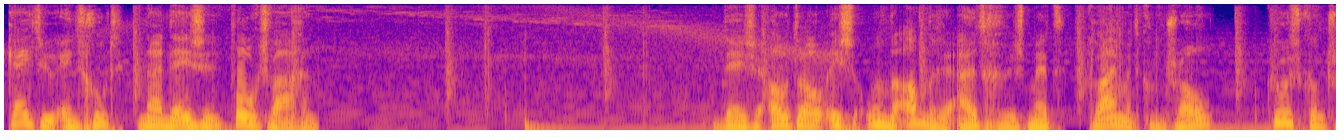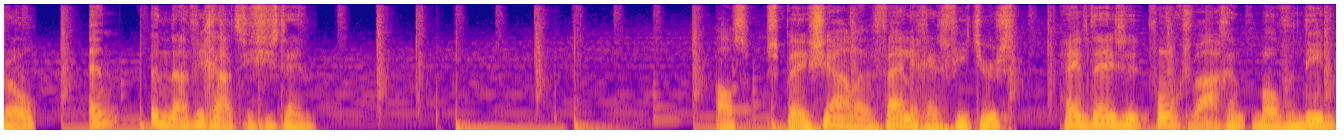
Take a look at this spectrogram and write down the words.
Kijkt u eens goed naar deze Volkswagen. Deze auto is onder andere uitgerust met climate control, cruise control en een navigatiesysteem. Als speciale veiligheidsfeatures heeft deze Volkswagen bovendien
